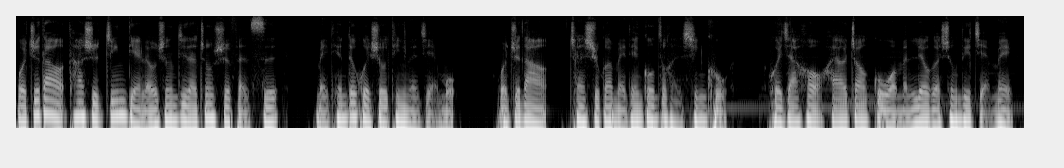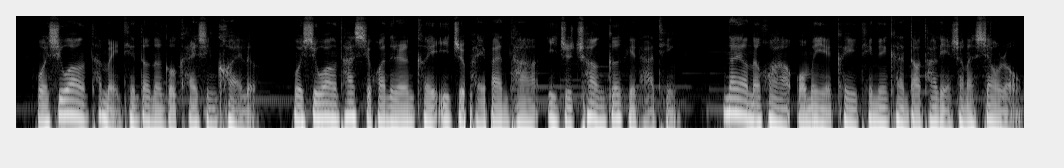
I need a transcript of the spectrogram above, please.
我知道他是经典留声机的忠实粉丝，每天都会收听你的节目。我知道铲屎官每天工作很辛苦。”回家后还要照顾我们六个兄弟姐妹，我希望他每天都能够开心快乐。我希望他喜欢的人可以一直陪伴他，一直唱歌给他听。那样的话，我们也可以天天看到他脸上的笑容。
